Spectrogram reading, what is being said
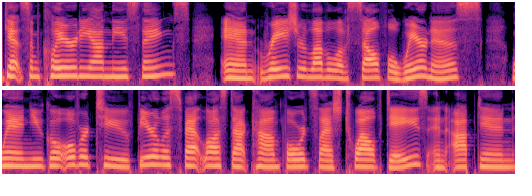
get some clarity on these things and raise your level of self awareness when you go over to fearlessfatloss.com forward slash 12 days and opt in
